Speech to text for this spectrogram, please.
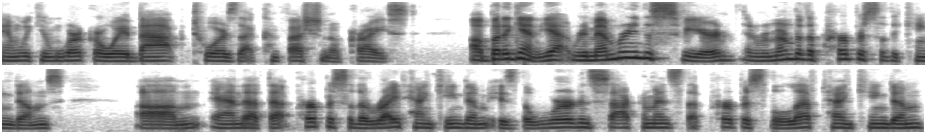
and we can work our way back towards that confession of Christ. Uh, but again, yeah, remembering the sphere and remember the purpose of the kingdoms, um, and that that purpose of the right hand kingdom is the word and sacraments. That purpose of the left hand kingdom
